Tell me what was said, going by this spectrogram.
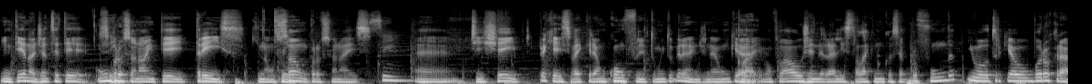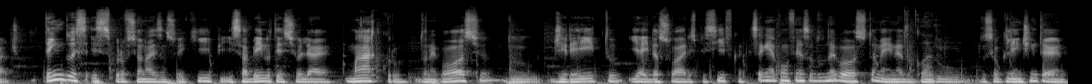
em T, não adianta você ter um Sim. profissional em T e três que não Sim. são profissionais é, T-shaped, porque aí você vai criar um conflito muito grande, né? Um que é, claro. vamos falar, o generalista lá que nunca se aprofunda, e o outro que é o burocrático. Tendo esses profissionais na sua equipe e sabendo ter esse olhar macro do negócio, do direito e aí da sua área específica, você ganha a confiança do negócio também, né? Do, claro. do, do seu cliente interno.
